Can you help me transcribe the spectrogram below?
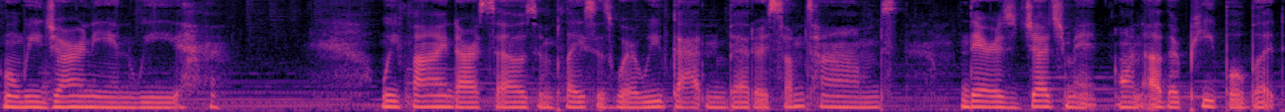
when we journey and we we find ourselves in places where we've gotten better, sometimes there is judgment on other people, but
